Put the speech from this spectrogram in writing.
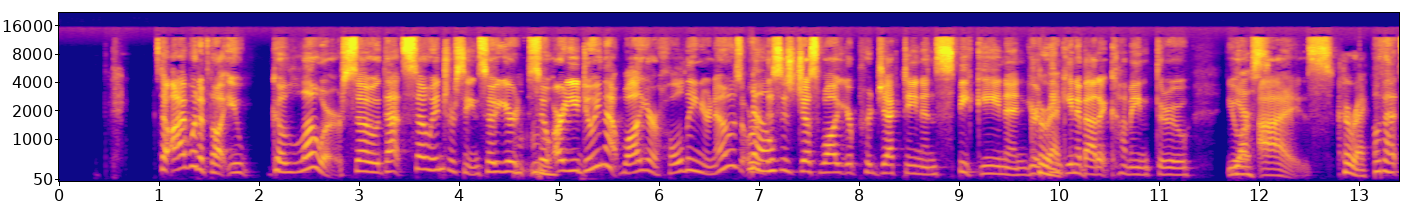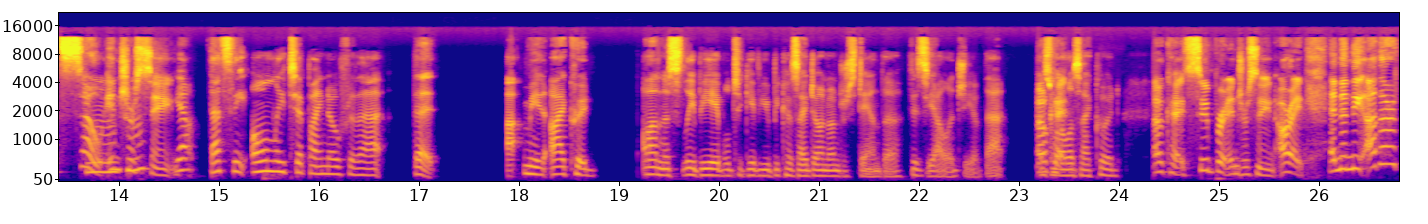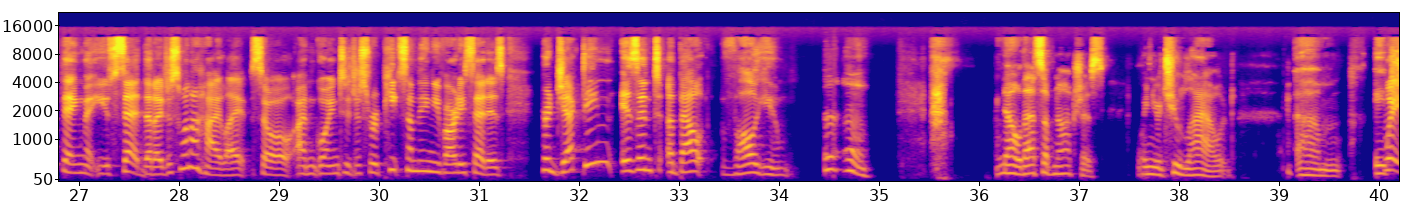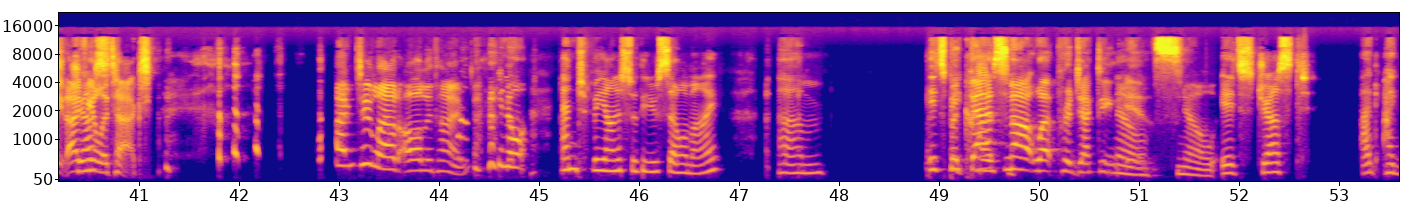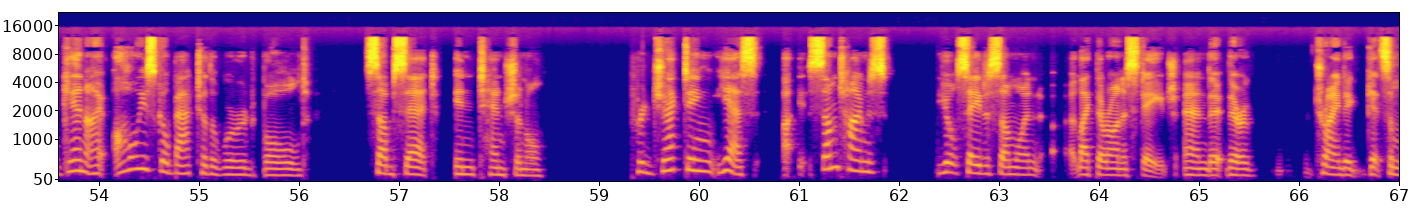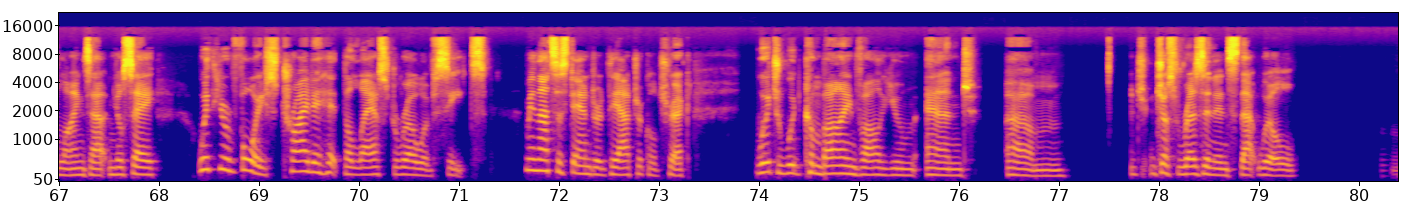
So I would have thought you go lower. So that's so interesting. So you're Mm-mm. so are you doing that while you're holding your nose or no. this is just while you're projecting and speaking and you're Correct. thinking about it coming through your yes. eyes? Correct. Oh, that's so mm-hmm. interesting. Yeah. That's the only tip I know for that that I mean, I could honestly be able to give you because I don't understand the physiology of that as okay. well as I could. Okay, super interesting. All right. And then the other thing that you said that I just want to highlight, so I'm going to just repeat something you've already said is projecting isn't about volume. Mm-mm. No, that's obnoxious when you're too loud. Um, Wait, just... I feel attacked. I'm too loud all the time. you know, and to be honest with you, so am I. Um, it's but because that's not what projecting no, is. No, it's just I, again. I always go back to the word bold, subset, intentional. Projecting, yes. Uh, sometimes you'll say to someone uh, like they're on a stage and they're, they're trying to get some lines out, and you'll say, with your voice, try to hit the last row of seats. I mean, that's a standard theatrical trick, which would combine volume and um, j- just resonance that will,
